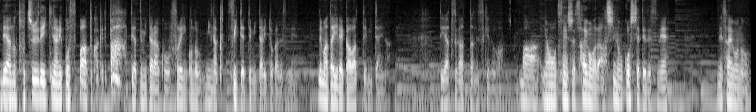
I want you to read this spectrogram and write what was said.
であの途中でいきなりこうスパートかけてバーってやってみたらこうそれに今度みんなくっついてってみたりとかですね。でまた入れ替わってみたいな。ってやつがあったんですけど。まあ山本選手最後まで足残しててですね。で最後の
